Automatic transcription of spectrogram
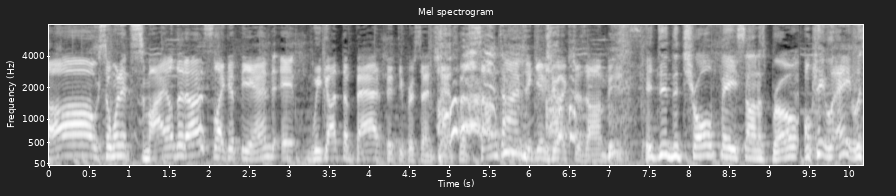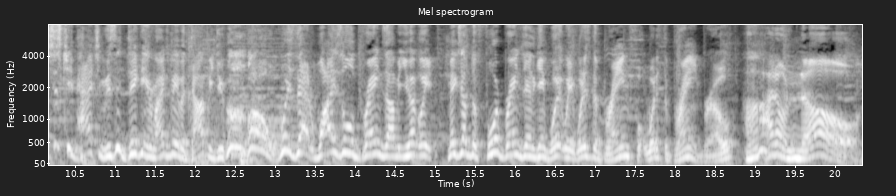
Oh, so when it smiled at us, like at the end, it we got the bad 50% chance, but sometimes it gives you extra zombies. It did the troll face on us, bro. Okay, hey, let's just keep hatching. This is addicting. It reminds me of Adopt dude. Oh, what is that? Wise old brain zombie. You have wait, makes up to four brains during the game. Wait, wait, what is the brain for? What is the brain, bro? Huh? I don't know.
